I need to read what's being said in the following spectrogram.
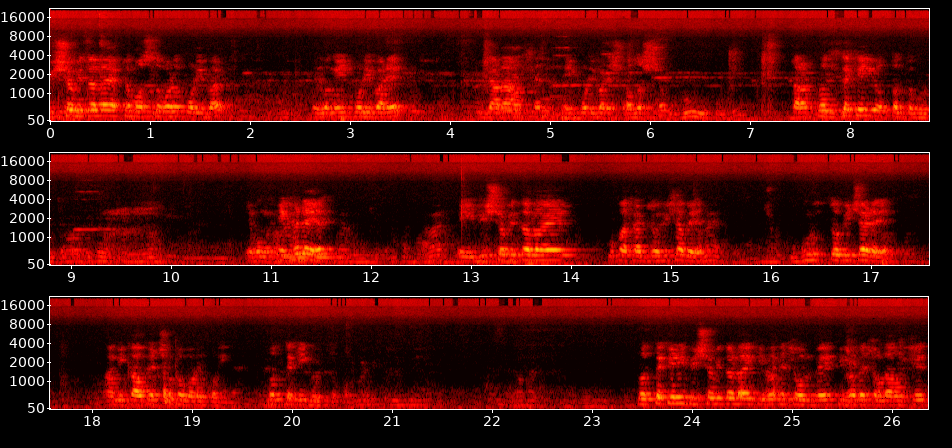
বিশ্ববিদ্যালয় একটা মস্ত বড় পরিবার এবং এই পরিবারে যারা আছেন এই পরিবারের সদস্য তারা প্রত্যেকেই অত্যন্ত গুরুত্বপূর্ণ। এবং এখানে এই বিশ্ববিদ্যালয়ের উপাচার্য হিসাবে গুরুত্ব বিচারে আমি কাউকে ছোট বড় করি না। প্রত্যেকেই গুরুত্বপূর্ণ। প্রত্যেকেরই বিশ্ববিদ্যালয় কীভাবে চলবে, কীভাবে চলা উচিত,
